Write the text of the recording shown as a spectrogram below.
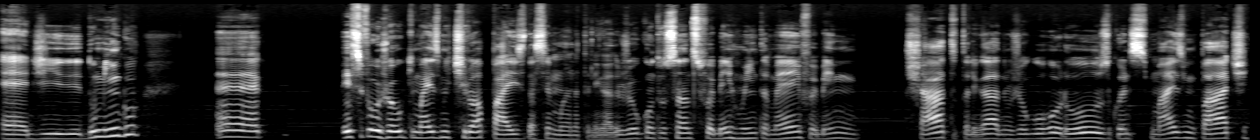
é, de domingo, é, esse foi o jogo que mais me tirou a paz da semana, tá ligado? O jogo contra o Santos foi bem ruim também, foi bem chato, tá ligado? Um jogo horroroso, Corinthians mais um empate.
